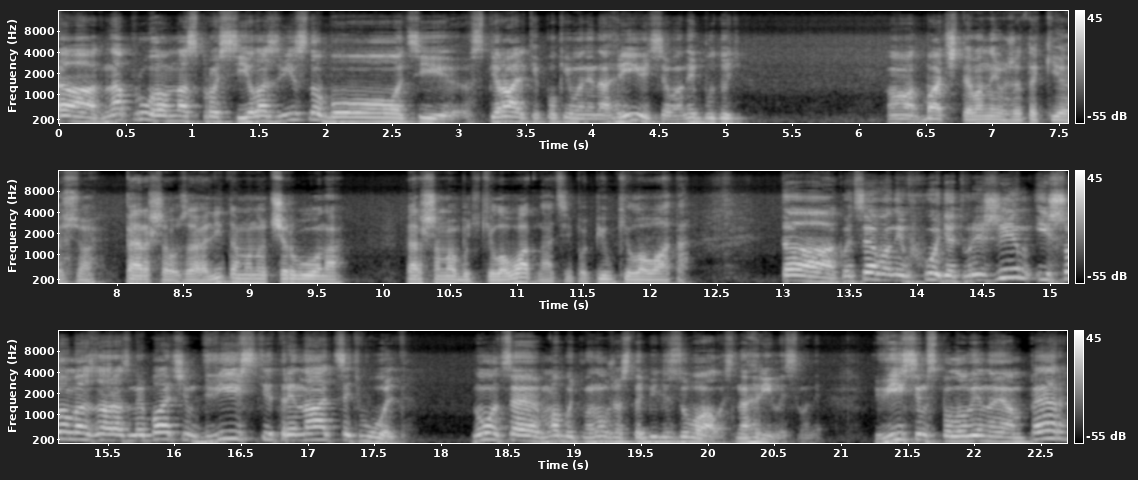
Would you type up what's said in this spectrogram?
Так, напруга в нас просіла, звісно, бо ці спіральки, поки вони нагріються, вони будуть. От, бачите, вони вже такі ось. Перша взагалі там воно червона. Перша, мабуть, кіловатна, а ці по пів кіловата. Так, оце вони входять в режим. І що ми зараз ми бачимо? 213 вольт. Ну, це, мабуть, воно вже стабілізувалось, нагрілись вони. 8,5 ампер.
